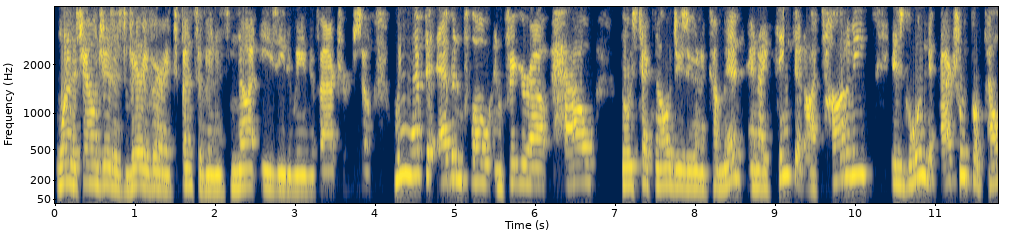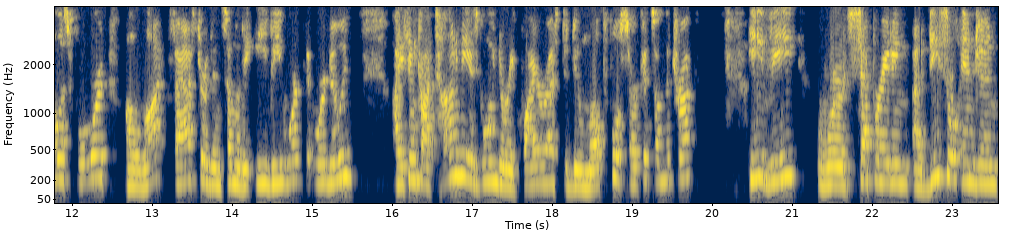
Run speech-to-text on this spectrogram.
One of the challenges is very, very expensive and it's not easy to manufacture. So we have to ebb and flow and figure out how those technologies are going to come in. And I think that autonomy is going to actually propel us forward a lot faster than some of the EV work that we're doing. I think autonomy is going to require us to do multiple circuits on the truck. EV, we're separating a diesel engine,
